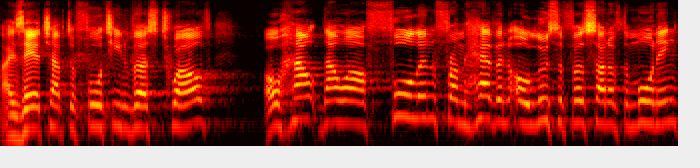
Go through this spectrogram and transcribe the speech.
Isaiah chapter 14, verse 12. O how thou art fallen from heaven, O Lucifer, son of the morning.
